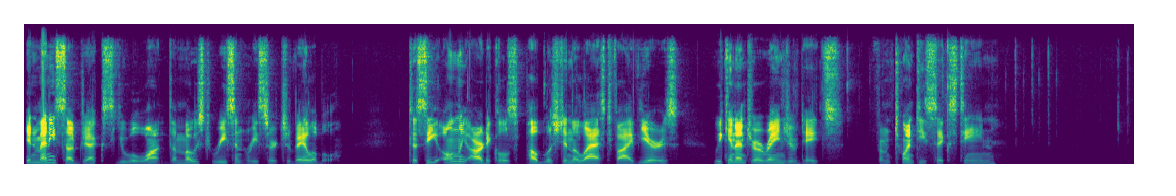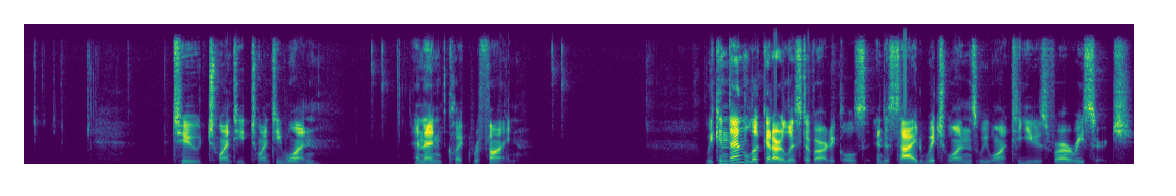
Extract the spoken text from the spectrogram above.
In many subjects, you will want the most recent research available. To see only articles published in the last five years, we can enter a range of dates from 2016 to 2021, and then click Refine. We can then look at our list of articles and decide which ones we want to use for our research.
